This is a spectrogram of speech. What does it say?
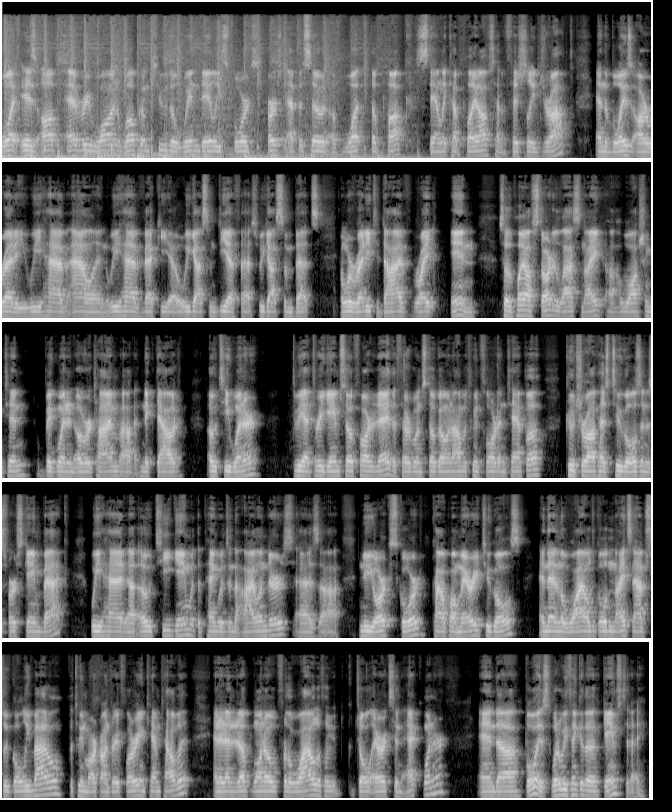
What is up, everyone? Welcome to the Win Daily Sports first episode of What the Puck. Stanley Cup playoffs have officially dropped, and the boys are ready. We have Allan, we have Vecchio, we got some DFS, we got some bets, and we're ready to dive right in. So the playoffs started last night. Uh, Washington, big win in overtime. Uh, Nic Dowd, OT winner. We had three games so far today. The third one's still going on between Florida and Tampa. Kucherov has two goals in his first game back. We had an OT game with the Penguins and the Islanders as uh, New York scored. Kyle Palmieri, two goals. And then the Wild Golden Knights, an absolute goalie battle between Marc Andre Fleury and Cam Talbot. And it ended up 1 0 for the Wild with a Joel Eriksson Ek winner. And uh, boys, what do we think of the games today?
